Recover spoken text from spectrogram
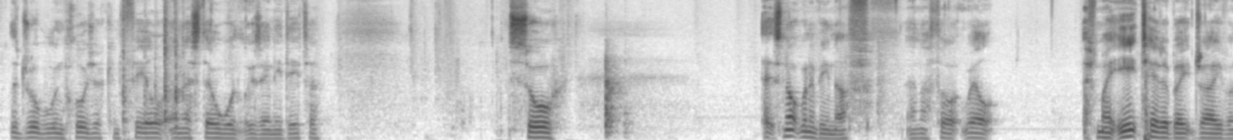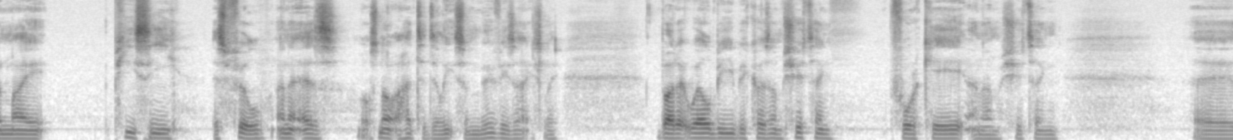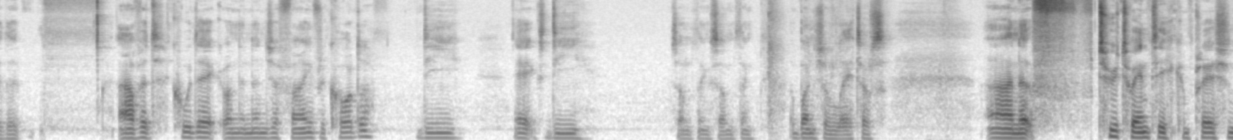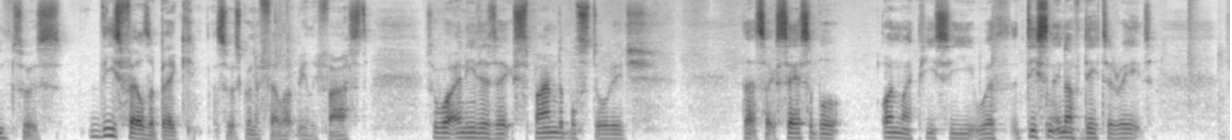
the Drobo enclosure can fail and I still won't lose any data. So it's not going to be enough and I thought well if my 8 terabyte drive on my PC is full, and it is, well, it's not, I had to delete some movies actually, but it will be because I'm shooting 4K and I'm shooting uh, the Avid codec on the Ninja 5 recorder, DXD something something, a bunch of letters, and at 220 compression, so it's these files are big, so it's going to fill up really fast. So what I need is expandable storage that's accessible on my PC with a decent enough data rate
